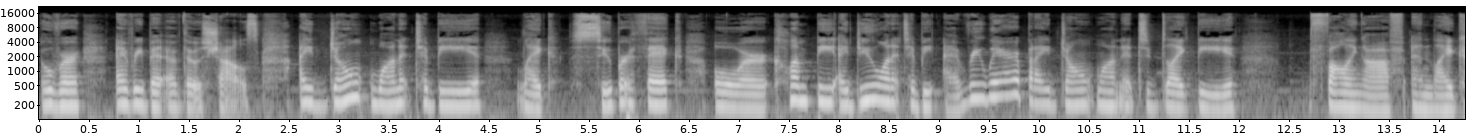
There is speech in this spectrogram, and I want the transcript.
over every bit of those shells. I don't want it to be like super thick or clumpy. I do want it to be everywhere, but I don't want it to like be falling off and like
